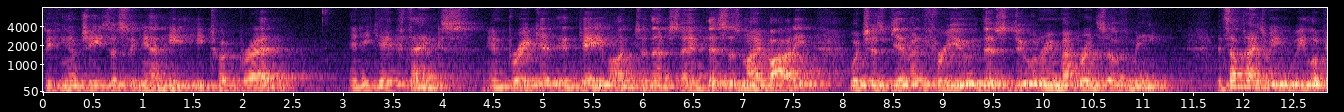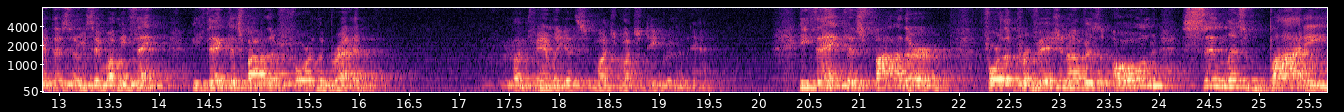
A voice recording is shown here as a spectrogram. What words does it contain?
speaking of Jesus again, he, he took bread and he gave thanks and brake it and gave unto them, saying, This is my body, which is given for you. This do in remembrance of me. And sometimes we, we look at this and we say, Well, he thanked, he thanked his father for the bread. But family, it's much, much deeper than that. He thanked his father for the provision of his own sinless body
